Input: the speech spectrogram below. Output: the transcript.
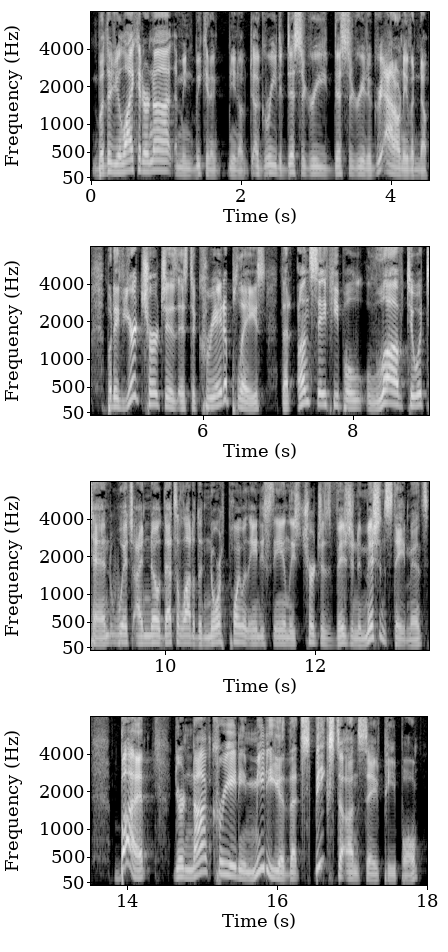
whether you like it or not, I mean, we can you know agree to disagree, disagree to agree. I don't even know. But if your church is is to create a place that unsaved people love to attend, which I know that's a lot of the North Point with Andy Stanley's church's vision and mission statements, but you're not creating media that speaks to unsaved people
